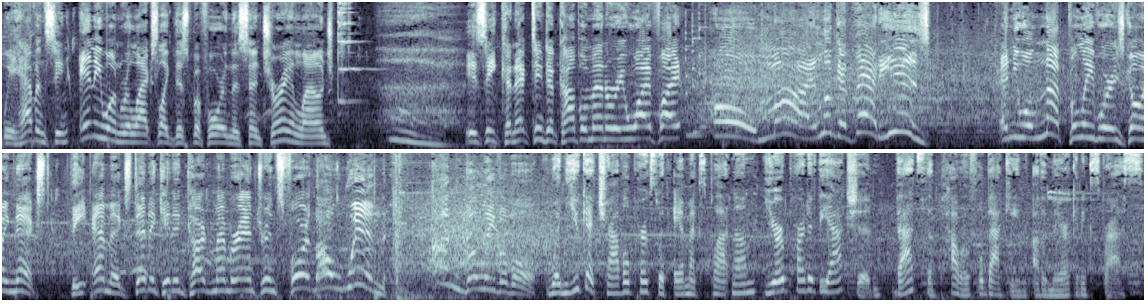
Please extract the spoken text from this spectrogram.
We haven't seen anyone relax like this before in the Centurion Lounge. Is he connecting to complimentary Wi Fi? Oh my, look at that, he is! And you will not believe where he's going next. The Amex dedicated card member entrance for the win! Unbelievable! When you get travel perks with Amex Platinum, you're part of the action. That's the powerful backing of American Express.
